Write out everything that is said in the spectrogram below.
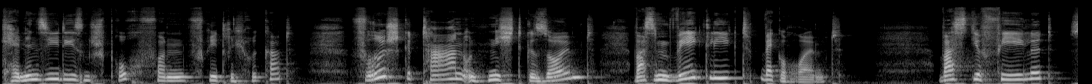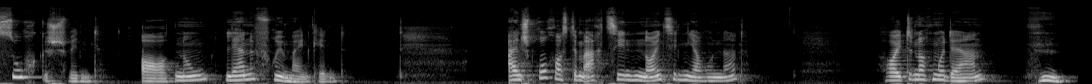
Kennen Sie diesen Spruch von Friedrich Rückert? Frisch getan und nicht gesäumt, was im Weg liegt, weggeräumt. Was dir fehlet, such geschwind. Ordnung lerne früh, mein Kind. Ein Spruch aus dem 18., 19. Jahrhundert. Heute noch modern. Hm.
